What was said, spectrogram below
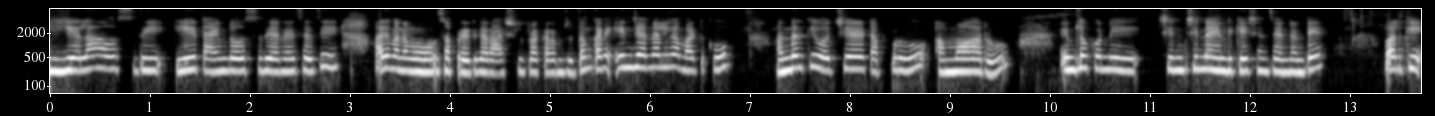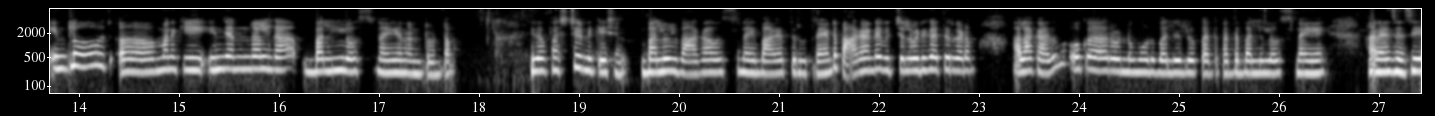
ఎలా వస్తుంది ఏ టైంలో వస్తుంది అనేసి అది మనము సపరేట్గా రాశుల ప్రకారం చూద్దాం. కానీ ఇన్ జనరల్గా మటుకు అందరికీ వచ్చేటప్పుడు అమ్మవారు ఇంట్లో కొన్ని చిన్న చిన్న ఇండికేషన్స్ ఏంటంటే వాళ్ళకి ఇంట్లో మనకి ఇన్ జనరల్గా బల్లులు వస్తున్నాయి అని అంటుంటాం. ఇది ఫస్ట్ ఇండికేషన్ బల్లులు బాగా వస్తున్నాయి బాగా తిరుగుతున్నాయి. అంటే బాగా అంటే విచ్చలవిడిగా తిరగడం అలా కాదు. ఒక రెండు మూడు బల్లులు పెద్ద పెద్ద బల్లులు వస్తున్నాయి అనేసి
